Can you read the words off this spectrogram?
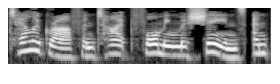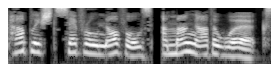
telegraph and type forming machines and published several novels, among other works.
